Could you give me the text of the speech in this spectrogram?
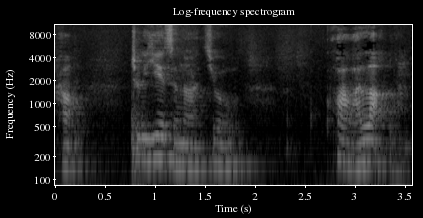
好，这个叶子呢就画完了。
